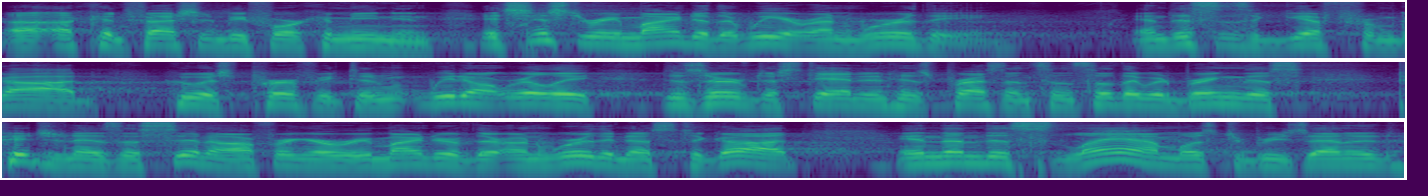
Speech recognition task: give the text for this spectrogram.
uh, a confession before communion. It's just a reminder that we are unworthy. And this is a gift from God who is perfect. And we don't really deserve to stand in his presence. And so they would bring this pigeon as a sin offering or a reminder of their unworthiness to God. And then this lamb was to be presented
